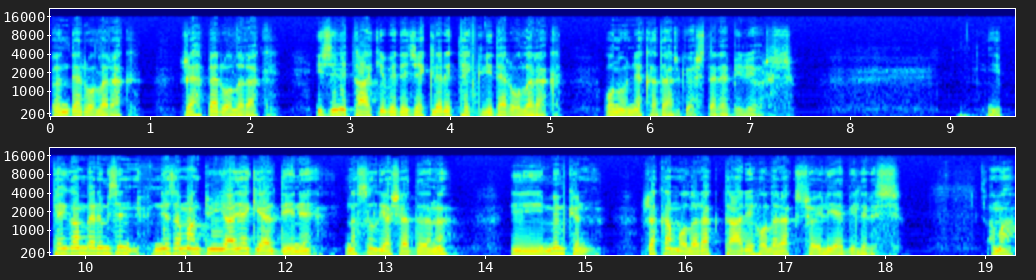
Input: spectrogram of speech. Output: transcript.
önder olarak, rehber olarak, izini takip edecekleri tek lider olarak onu ne kadar gösterebiliyoruz. Peygamberimizin ne zaman dünyaya geldiğini, nasıl yaşadığını e, mümkün rakam olarak, tarih olarak söyleyebiliriz. Ama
